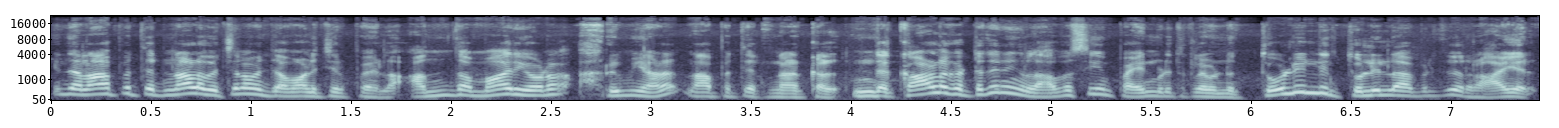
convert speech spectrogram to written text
இந்த நாற்பத்தெட்டு நாளை வச்சு நம்ம ஜமாளிச்சிட்டு போயிடலாம். அந்த மாதிரியோட அருமையான நாற்பத்தெட்டு நாட்கள். இந்த காலகட்டத்தை நீங்கள் அவசியம் பயன்படுத்திக் வேண்டும். தொழிலின் தொழிலாபிறது ராயல்.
